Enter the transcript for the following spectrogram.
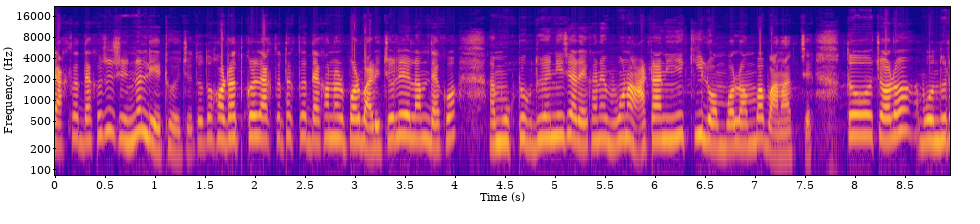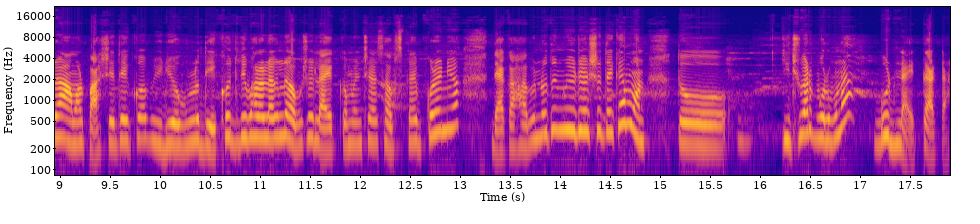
ডাক্তার দেখাচ্ছে, সেই জন্য লেট হয়েছে। তো তো হঠাৎ করে ডাক্তার ডাক্তার দেখানোর পর বাড়ি চলে এলাম, দেখো। মুখ টুক ধুয়ে নিয়েছি, আর এখানে বোন আটা নিয়ে কি লম্বা লম্বা বানাচ্ছে। তো চলো বন্ধুরা আমার পাশে থেকো, ভিডিওগুলো দেখো। যদি ভালো লাগলে অবশ্যই লাইক কমেন্ট শেয়ার সাবস্ক্রাইব করে নিও। দেখা হবে নতুন ভিডিওর সাথে, কেমন? তো কিছু আর বলব না। Good night tata.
